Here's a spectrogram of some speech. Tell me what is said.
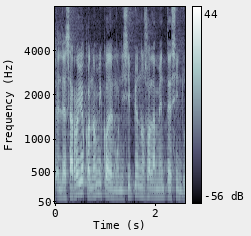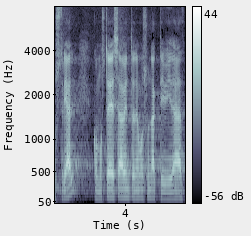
El desarrollo económico del municipio no solamente es industrial, como ustedes saben tenemos una actividad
